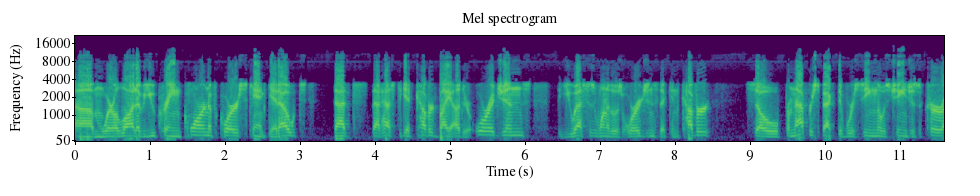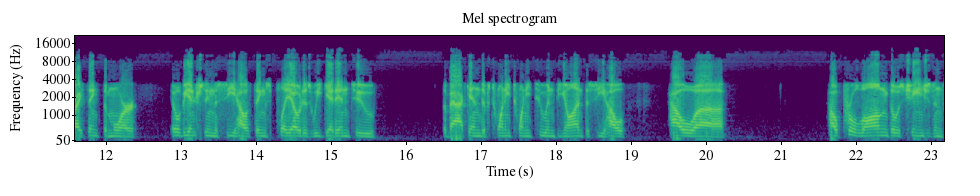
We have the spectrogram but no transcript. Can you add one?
um, where a lot of Ukraine corn, of course, can't get out. That's, that has to get covered by other origins. The U.S. is one of those origins that can cover. So, from that perspective, we're seeing those changes occur. I think the more it will be interesting to see how things play out as we get into the back end of 2022 and beyond to see how how uh, how prolonged those changes in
